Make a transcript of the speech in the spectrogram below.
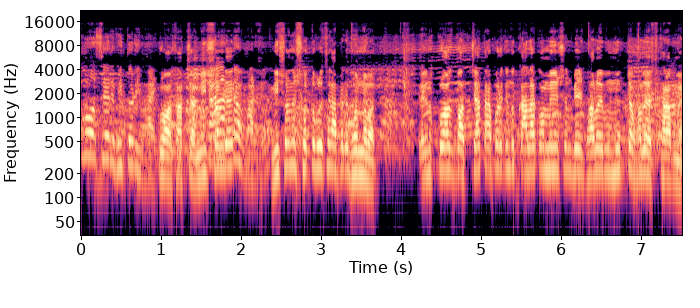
ক্রসের ভিতরই ভাই। ক্রস আচ্ছা নিঃসন্দেহে। নিঃসন্দেহে সত্য বলেছেন আপনাকে ধন্যবাদ। এখানে ক্রস বাচ্চা তারপরে কিন্তু কালার কম্বিনেশন বেশ ভালো এবং মুখটা ভালো খারাপ না।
